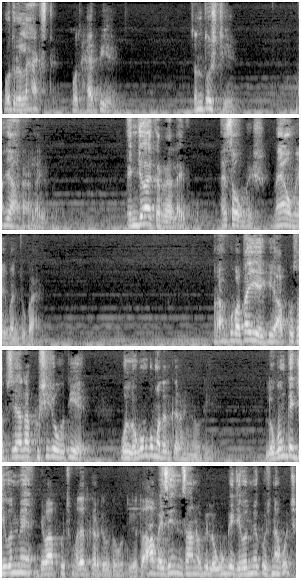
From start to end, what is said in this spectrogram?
बहुत रिलैक्स्ड है, बहुत हैप्पी है, संतुष्टि है। मज़ा आ रहा है लाइफ में। एंजॉय कर रहा है लाइफ को। ऐसा उमेश, नया उमेश बन चुका है। और आपको पता ही है कि आपको सबसे ज़्यादा खुशी जो होती है, वो लोगों को मदद करने में होती है। लोगों के जीवन में जब आप कुछ मदद करते हो तो होती है। तो आप ऐसे इंसान हो कि लोगों के जीवन में कुछ ना कुछ,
